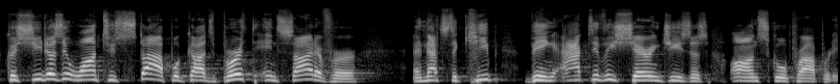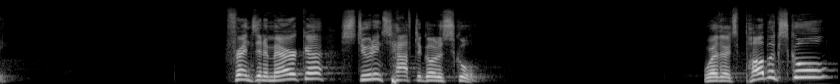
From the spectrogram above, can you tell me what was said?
because she doesn't want to stop what God's birthed inside of her, and that's to keep being actively sharing Jesus on school property. Friends, in America, students have to go to school. Whether it's public school,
